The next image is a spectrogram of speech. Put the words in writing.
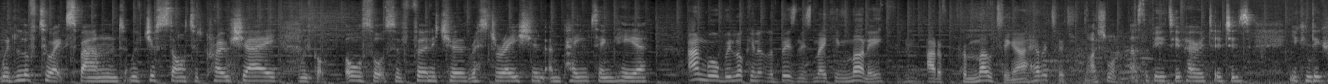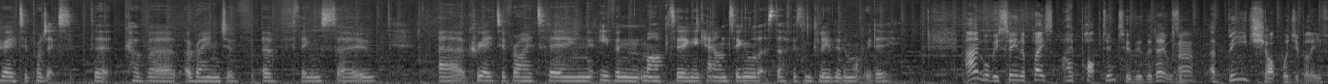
We'd love to expand. We've just started crochet. We've got all sorts of furniture, restoration and painting here. And we'll be looking at the business making money mm-hmm. out of promoting our heritage. Nice one. That's the beauty of heritage is you can do creative projects that cover a range of, of things. So uh, creative writing, even marketing, accounting, all that stuff is included in what we do. And we'll be seeing a place I popped into the other day. It was a, a bead shop, would you believe?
